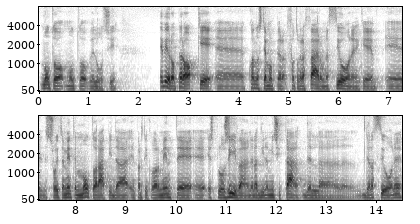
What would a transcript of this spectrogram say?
molto, molto veloci. È vero però che eh, quando stiamo per fotografare un'azione che è solitamente molto rapida e particolarmente eh, esplosiva nella dinamicità del, dell'azione,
